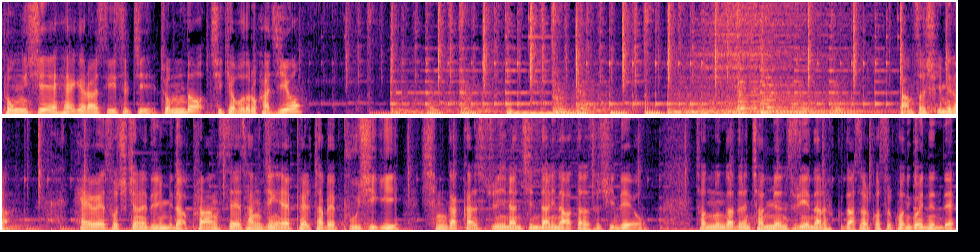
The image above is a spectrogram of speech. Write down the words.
동시에 해결할 수 있을지 좀 더 지켜보도록 하지요. 다음 소식입니다. 해외 소식 전해드립니다. 프랑스의 상징 에펠탑의 부식이 심각한 수준이란 진단이 나왔다는 소식인데요. 전문가들은 전면 수리에 나설 것을 권고했는데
